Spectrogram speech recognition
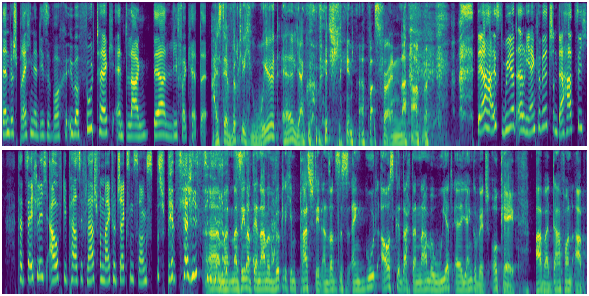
denn wir sprechen ja diese Woche über Foodtech entlang der Lieferkette. Heißt der wirklich Weird Al Yankovic, Lena? Was für ein Name. Der heißt Weird Al Yankovic und der hat sich tatsächlich auf die Persiflage von Michael Jackson Songs spezialisiert. Ah, mal, mal, sehen, ob der Name wirklich im Pass steht. Ansonsten ist es ein gut ausgedachter Name, Weird Al Yankovic. Okay, aber davon ab.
